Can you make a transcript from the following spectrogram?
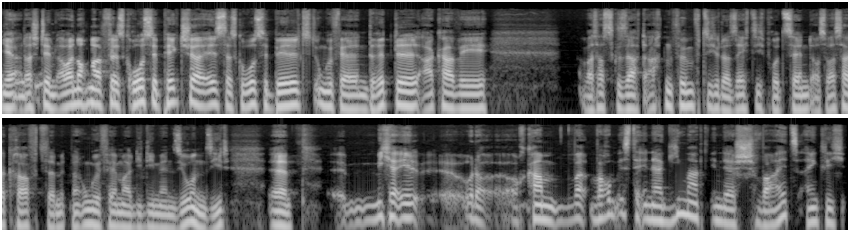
Ja, das stimmt. Aber nochmal für das große Picture ist das große Bild ungefähr ein Drittel AKW, was hast du gesagt, 58 oder 60 Prozent aus Wasserkraft, damit man ungefähr mal die Dimensionen sieht. Äh, äh Michael äh, oder auch Kam, warum ist der Energiemarkt in der Schweiz eigentlich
